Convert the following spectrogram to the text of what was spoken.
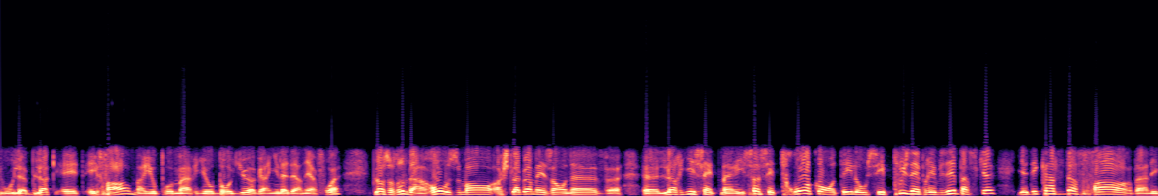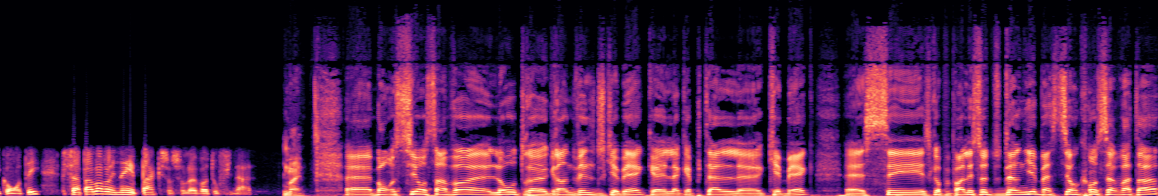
où le bloc est, fort. Mario, Mario Beaulieu a gagné la dernière fois. Puis là, on se retrouve dans Rosemont, Hochelaga Maisonneuve, euh, euh, Laurier-Sainte-Marie. Ça, c'est trois comtés là où c'est plus imprévisible parce qu'il y a des candidats forts dans les comtés. Puis ça peut avoir un impact sur le vote au final. Ouais. Euh, bon, si on s'en va, euh, l'autre euh, grande ville du Québec, la capitale Québec, c'est est-ce qu'on peut parler ça du dernier bastion conservateur?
